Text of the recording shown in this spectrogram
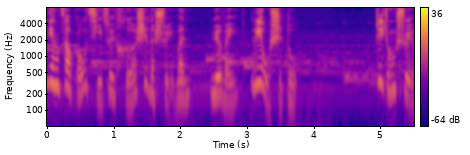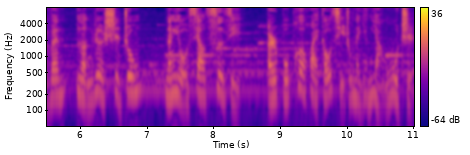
酿造枸杞最合适的水温约为六十度。这种水温冷热适中，能有效刺激而不破坏枸杞中的营养物质。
